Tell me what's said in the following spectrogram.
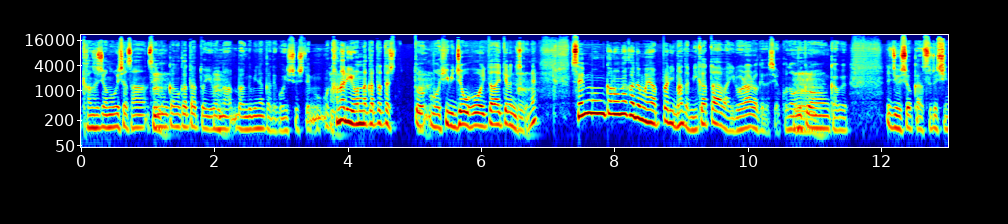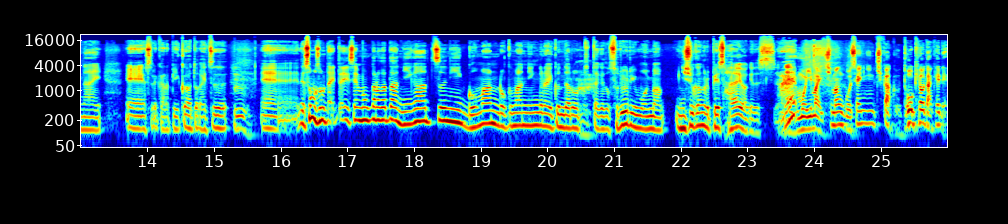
感染症のお医者さん専門家の方といろんな番組なんかでご一緒して、まあかなりいろんな方たちともう日々情報をいただいてるんですけどね、専門家の中でもやっぱりまだ見方はいろいろあるわけですよ。このオミクロン株。で重症化するしない、えーそれからピークアウトがいつ、うん。えーでそもそも大体専門家の方は2月に5万6万人ぐらい行くんだろうって言ったけどそれよりも今2週間ぐらいペース早いわけですよね。はい。もう今1万5千人近く東京だけで。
